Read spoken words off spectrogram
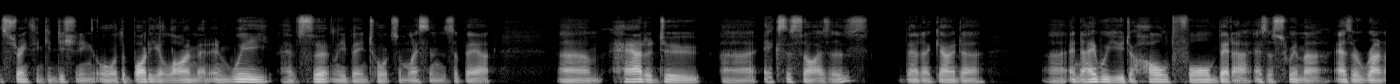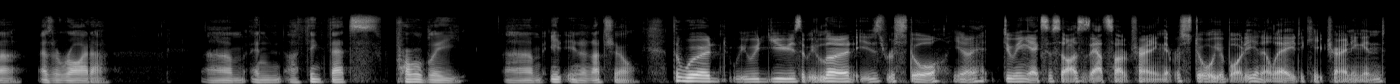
strength and conditioning or the body alignment. And we have certainly been taught some lessons about um, how to do uh, exercises that are going to uh, enable you to hold form better as a swimmer, as a runner, as a rider. Um, and I think that's probably um, it in a nutshell. The word we would use that we learned is restore. You know, doing exercises outside of training that restore your body and allow you to keep training. And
